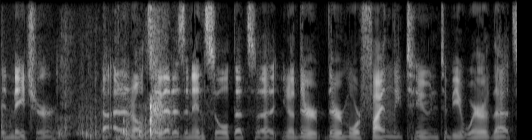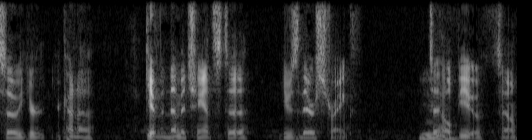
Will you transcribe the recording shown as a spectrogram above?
in nature. And I don't say that as an insult. That's a you know they're they're more finely tuned to be aware of that. So you're you're kind of giving them a chance to use their strength to Mm. help you. So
